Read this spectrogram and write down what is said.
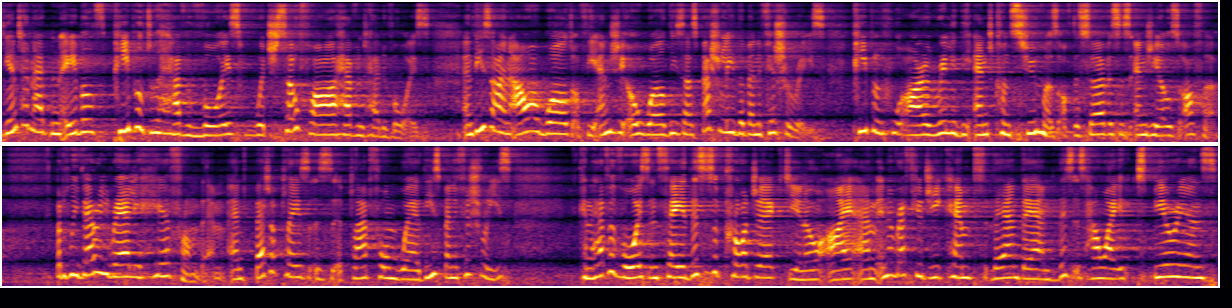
the internet enables people to have a voice which so far haven't had a voice. And these are in our world of the NGO world, these are especially the beneficiaries, people who are really the end consumers of the services NGOs offer. But we very rarely hear from them. And Better Place is a platform where these beneficiaries can have a voice and say, this is a project, you know, I am in a refugee camp there and there, and this is how I experience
